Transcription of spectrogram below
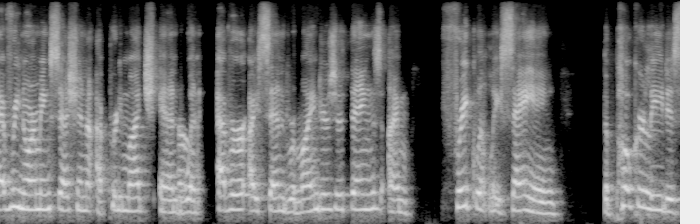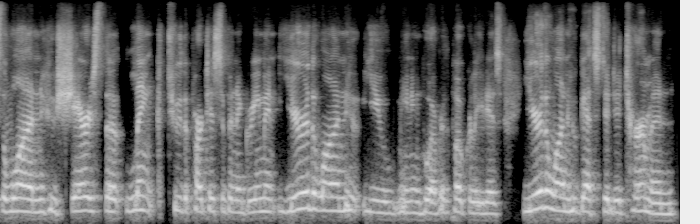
every norming session uh, pretty much. And whenever I send reminders or things, I'm frequently saying the POCR lead is the one who shares the link to the participant agreement. You're the one who you, meaning whoever the POCR lead is, you're the one who gets to determine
